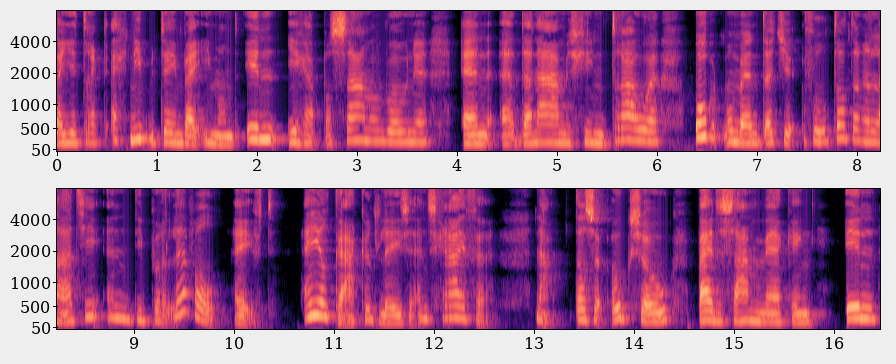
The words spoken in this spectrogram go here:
Uh, je trekt echt niet meteen bij iemand in. Je gaat pas samenwonen en uh, daarna misschien trouwen op het moment dat je voelt dat de relatie een dieper level heeft. En je elkaar kunt lezen en schrijven. Nou, dat is ook zo bij de samenwerking in,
